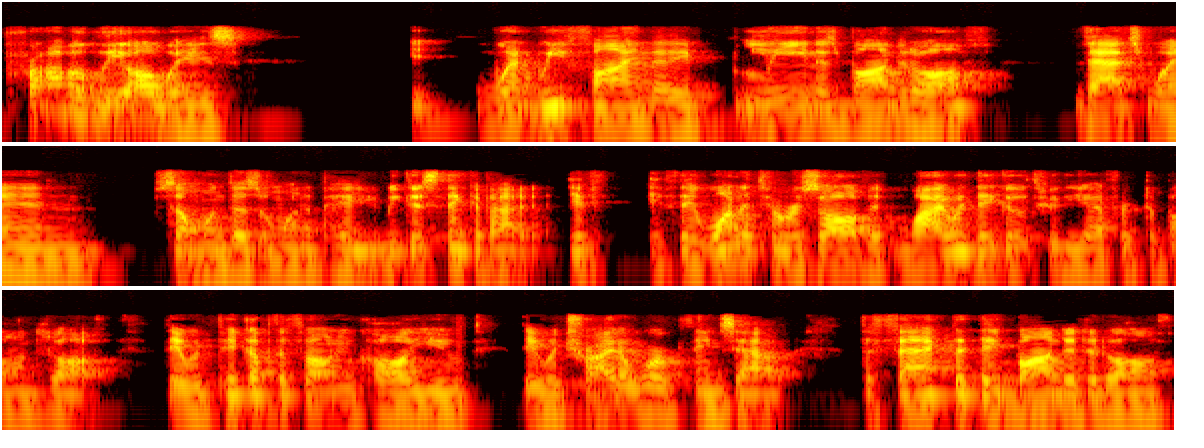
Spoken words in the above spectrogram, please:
probably always, it, when we find that a lien is bonded off, that's when someone doesn't want to pay you. Because think about it: if if they wanted to resolve it, why would they go through the effort to bond it off? They would pick up the phone and call you. They would try to work things out. The fact that they bonded it off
